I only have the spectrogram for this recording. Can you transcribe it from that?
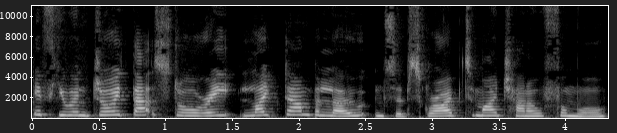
If you enjoyed that story, like down below and subscribe to my channel for more.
